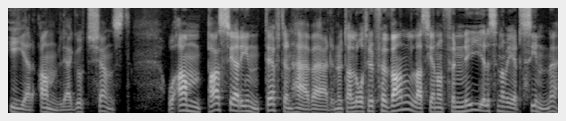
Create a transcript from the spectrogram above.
er andliga gudstjänst och anpassa er inte efter den här världen utan låt er förvandlas genom förnyelsen av ert sinne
